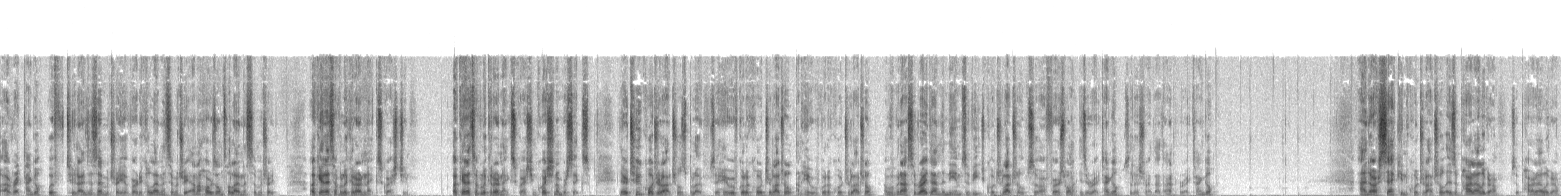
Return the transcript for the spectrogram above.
a rectangle, with two lines of symmetry, a vertical line of symmetry and a horizontal line of symmetry. Okay, let's have a look at our next question. Okay, let's have a look at our next question. Question number six. There are two quadrilaterals below. So here we've got a quadrilateral and here we've got a quadrilateral. And we've been asked to write down the names of each quadrilateral. So our first one is a rectangle. So let's write that down, a rectangle. And our second quadrilateral is a parallelogram. So parallelogram.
